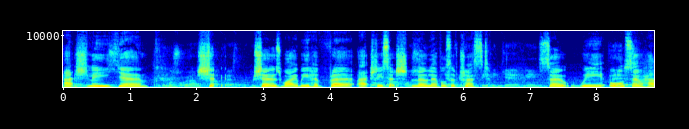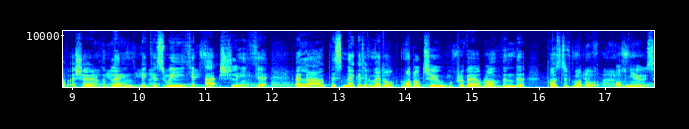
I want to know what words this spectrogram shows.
actually um, sh shows why we have uh, actually such low levels of trust. So we also have a share of the blame because we actually allowed this negative model, to prevail rather than the positive model of news.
